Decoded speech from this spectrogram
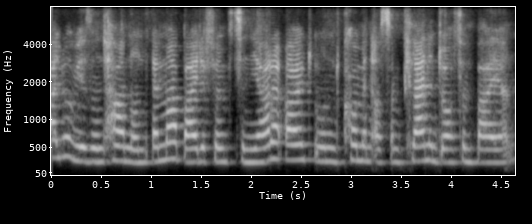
Hallo, wir sind Hanne und Emma, beide 15 Jahre alt und kommen aus einem kleinen Dorf in Bayern.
